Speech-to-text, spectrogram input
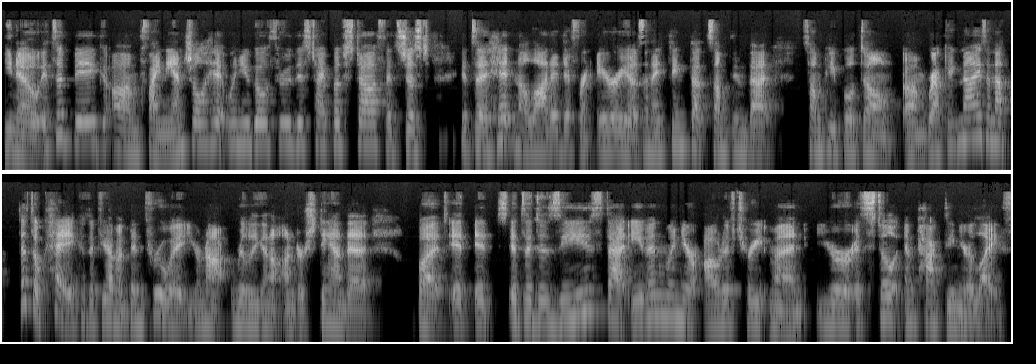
you know it's a big um, financial hit when you go through this type of stuff. It's just it's a hit in a lot of different areas and i think that's something that some people don't um, recognize and that that's okay because if you haven't been through it you're not really going to understand it but it, it's it's a disease that even when you're out of treatment you're it's still impacting your life.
